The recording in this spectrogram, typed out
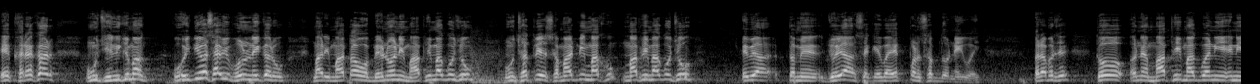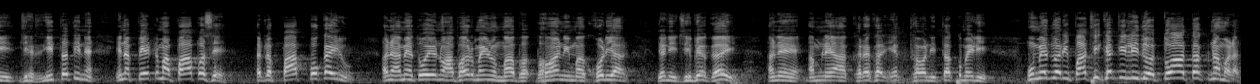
એ ખરેખર હું જિંદગીમાં કોઈ દિવસ આવી ભૂલ નહીં કરું. મારી માતાઓ, બહેનોની માફી માગું છું. હું ક્ષત્રિય સમાજની માખું, માફી માગું છું. એવા તમે જોયા હશે કે એવા એક પણ શબ્દો નહીં હોય. બરાબર છે? તો અને માફી માગવાની એની જે રીત હતી ને, એના પેટમાં પાપ હશે. એટલે પાપ પોકાયું અને અમે તો એનો આભાર માન્યો. મા ભવાનીમાં ખોડિયાર જેની જીભે ગઈ અને અમને આ ખરેખર એક થવાની તક મળી. ઉમેદવારી પાછી ખેંચી લીધો તો આ તક ન મળે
